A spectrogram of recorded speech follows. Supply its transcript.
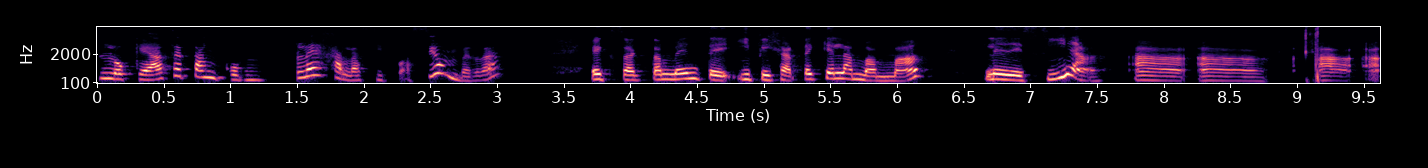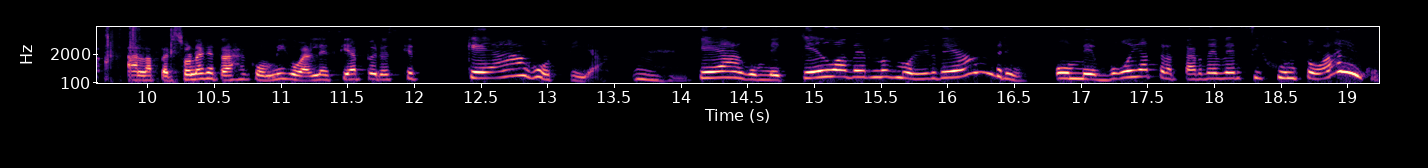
lo que hace tan compleja la situación, ¿verdad? Exactamente. Y fíjate que la mamá le decía a, a, a, a la persona que trabaja conmigo, le decía, pero es que, ¿qué hago, tía? ¿Qué hago? ¿Me quedo a vernos morir de hambre? o me voy a tratar de ver si junto algo.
